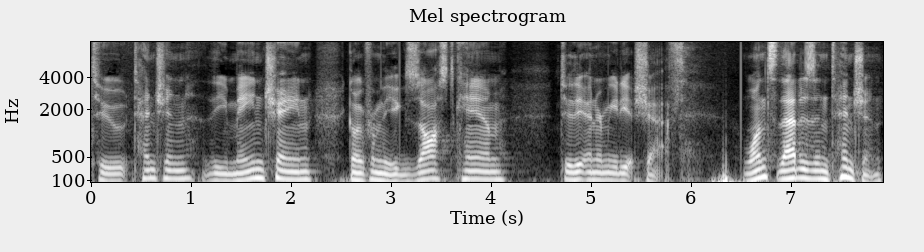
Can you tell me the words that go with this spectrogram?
to tension the main chain going from the exhaust cam to the intermediate shaft. Once that is in tension,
